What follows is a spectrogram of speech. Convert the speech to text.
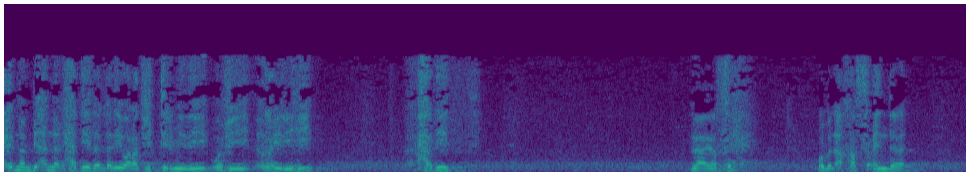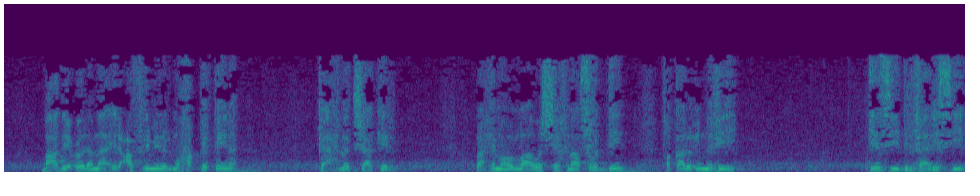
علما بأن الحديث الذي ورد في الترمذي وفي غيره حديث لا يصح وبالأخص عند بعض علماء العصر من المحققين كأحمد شاكر رحمه الله والشيخ ناصر الدين. فقالوا إن فيه يزيد الفارسي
